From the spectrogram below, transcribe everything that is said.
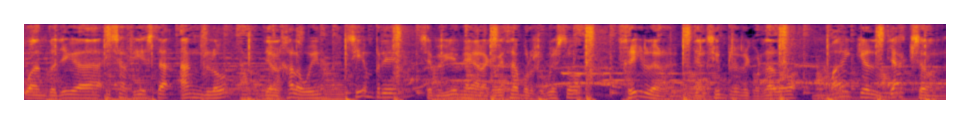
cuando llega esa fiesta anglo del Halloween, siempre se me viene a la cabeza, por supuesto, Thriller del siempre recordado Michael Jackson.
